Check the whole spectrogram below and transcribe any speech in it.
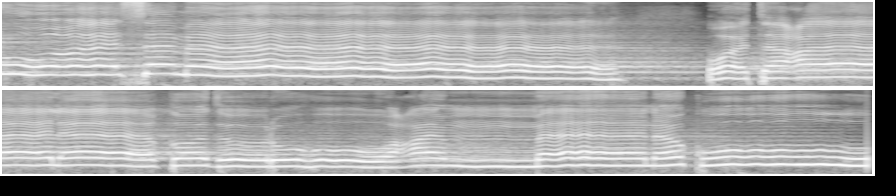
وسماء وتعالى قدره عما نقول.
